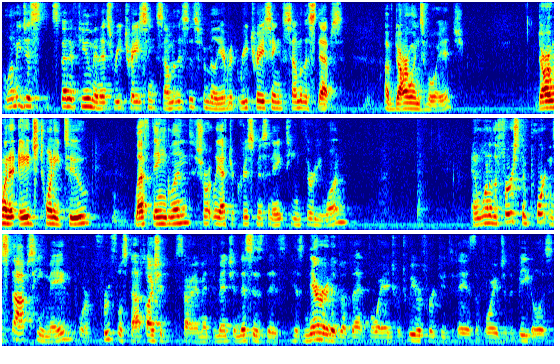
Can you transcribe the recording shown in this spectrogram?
Well, let me just spend a few minutes retracing, some of this is familiar, but retracing some of the steps of Darwin's voyage. Darwin, at age 22, left England shortly after Christmas in 1831 and one of the first important stops he made, or fruitful stops, I should, sorry, I meant to mention, this is this, his narrative of that voyage, which we refer to today as the Voyage of the Beagle, is,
